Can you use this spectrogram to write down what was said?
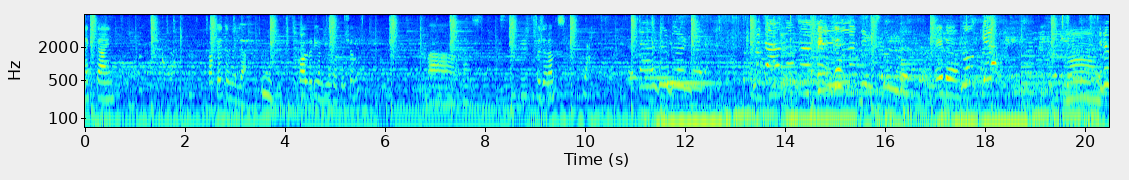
നെക്സ്റ്റ് ടൈം ചോക്ലേറ്റ് ഒന്നുമില്ല. ഓൾറെഡി ഉണ്ടല്ലോ ചോക്ലേറ്റ് Pink. ഏത് ഇത്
